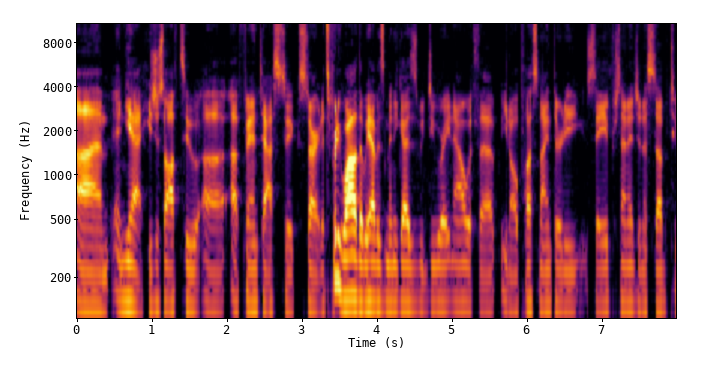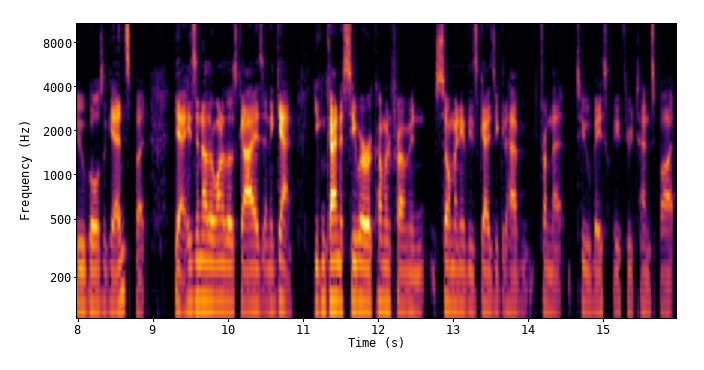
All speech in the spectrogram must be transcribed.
Um, and yeah, he's just off to a, fantastic start. It's pretty wild that we have as many guys as we do right now with a you know a plus 930 save percentage and a sub two goals against. But yeah, he's another one of those guys. And again, you can kind of see where we're coming from in so many of these guys you could have from that two basically through 10 spot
